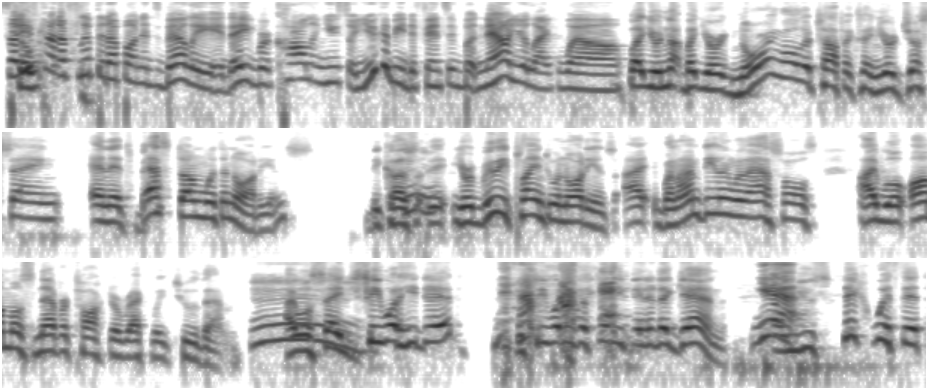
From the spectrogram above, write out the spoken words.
So, So- you've kind of flipped it up on its belly. They were calling you so you could be defensive, but now you're like, well, but you're not but you're ignoring all the topics and you're just saying and it's best done with an audience because Mhm. you're really playing to an audience i when i'm dealing with assholes i will almost never talk directly to them i will say mm. see what he did you see what he just did he did it again yeah, and you stick with it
